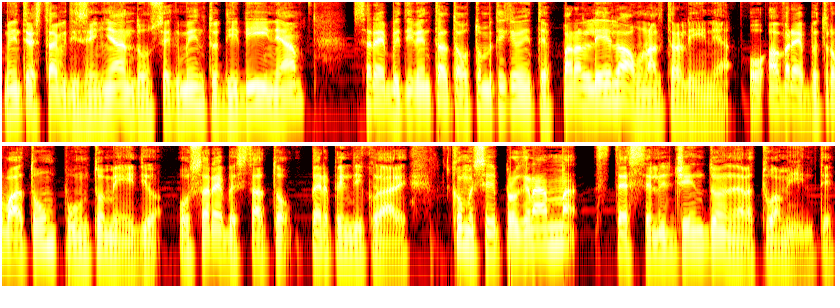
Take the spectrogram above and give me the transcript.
mentre stavi disegnando un segmento di linea sarebbe diventato automaticamente parallelo a un'altra linea o avrebbe trovato un punto medio o sarebbe stato perpendicolare, come se il programma stesse leggendo nella tua mente.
